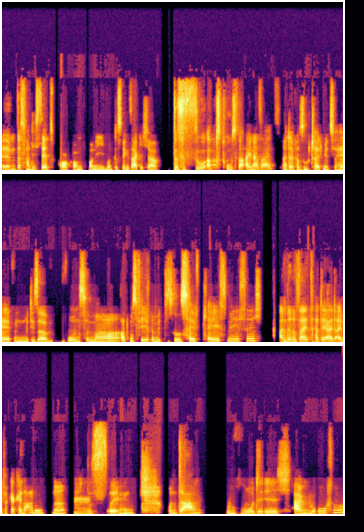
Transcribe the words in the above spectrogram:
ähm, das fand ich sehr zuvorkommend von ihm. Und deswegen sage ich ja, dass es so abstrus war. Einerseits hat er versucht halt mir zu helfen mit dieser Wohnzimmeratmosphäre, mit so Safe Place mäßig. Andererseits hatte er halt einfach gar keine Ahnung. Ne? Mhm. Deswegen. Und dann wurde ich angerufen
